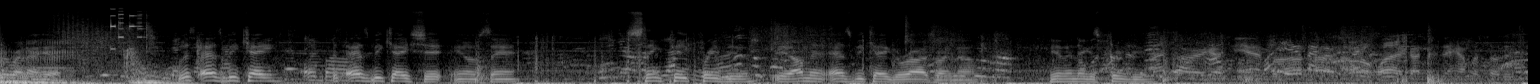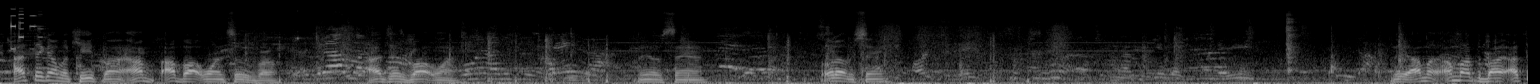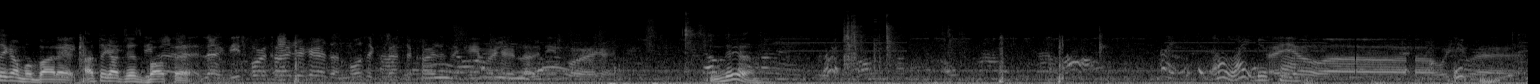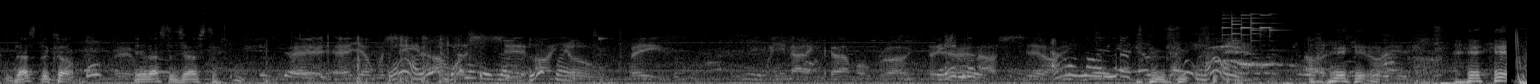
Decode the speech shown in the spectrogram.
right now here. This SBK, this SBK shit, you know what I'm saying? Sneak peek preview. Yeah, I'm in SBK garage right now. Giving niggas preview. I think I'm gonna keep on. I, I bought one too, bro. I just bought one. You know what I'm saying? What up, machine? Yeah, I'm, a, I'm about to buy. I think I'm gonna buy that. I think I just bought that. Look, these four cards right here the most expensive cards in the game right here. Look, these four right here. Yeah. I like this Hey, yo, uh, uh, where you at? That's the cup. Yeah, that's the Jester. Hey, hey, yo, machine, Yeah, I that will shit look on different. your face when you're not in camo, bro. You stay It there and look- I'll shit I don't know. It looks, I don't know. I'll shit on you. Oh,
